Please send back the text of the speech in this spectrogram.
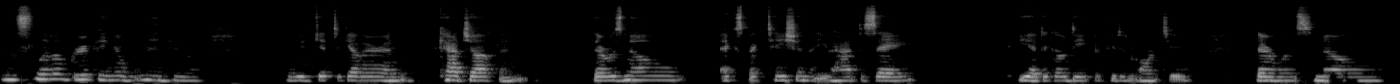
this little grouping of women who we'd get together and catch up and there was no expectation that you had to say you had to go deep if you didn't want to there was no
